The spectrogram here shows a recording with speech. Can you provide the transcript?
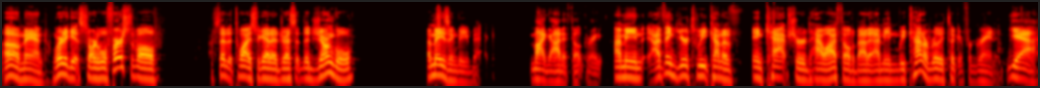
Oh, man, where to get started? Well, first of all, I've said it twice. We got to address it. The Jungle, amazing being back. My God, it felt great. I mean, I think your tweet kind of encaptured how I felt about it. I mean, we kind of really took it for granted. Yeah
